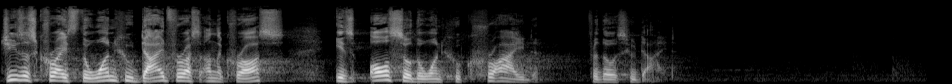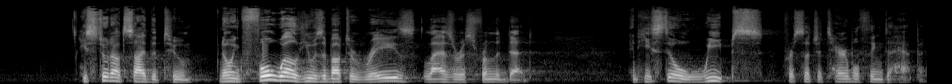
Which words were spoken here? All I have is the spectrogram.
Jesus Christ, the one who died for us on the cross, is also the one who cried for those who died. He stood outside the tomb, knowing full well he was about to raise Lazarus from the dead, and he still weeps for such a terrible thing to happen.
